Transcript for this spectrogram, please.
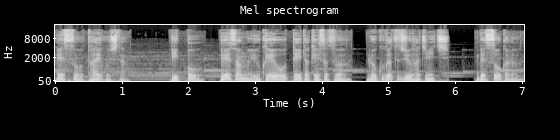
S を逮捕した。一方、A さんの行方を追っていた警察は、6月18日、別荘から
